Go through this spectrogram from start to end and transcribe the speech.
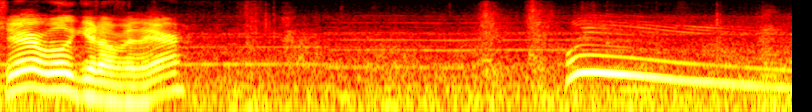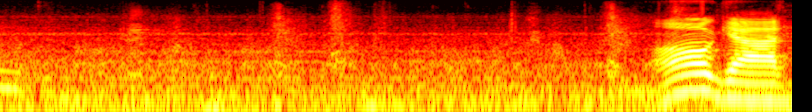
Sure, we'll get over there. Whee! Oh god.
